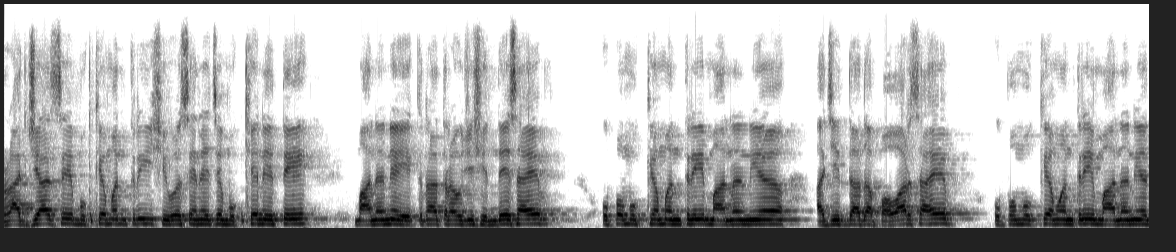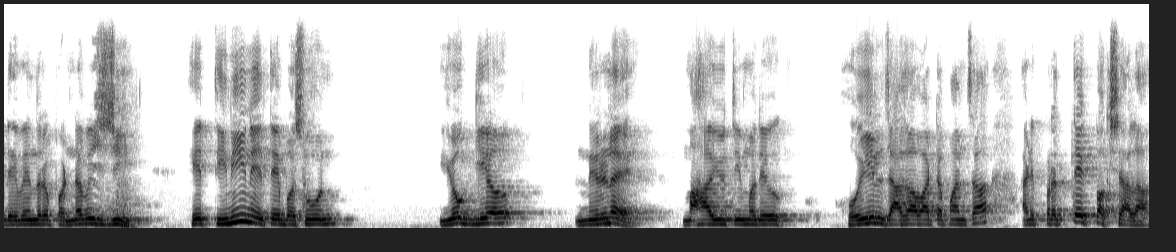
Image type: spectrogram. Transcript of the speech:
राज्याचे मुख्यमंत्री शिवसेनेचे मुख्य नेते माननीय एकनाथरावजी शिंदेसाहेब उपमुख्यमंत्री माननीय अजितदादा पवारसाहेब उपमुख्यमंत्री माननीय देवेंद्र फडणवीसजी हे तिन्ही नेते बसून योग्य निर्णय महायुतीमध्ये होईल जागा वाटपांचा आणि प्रत्येक पक्षाला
